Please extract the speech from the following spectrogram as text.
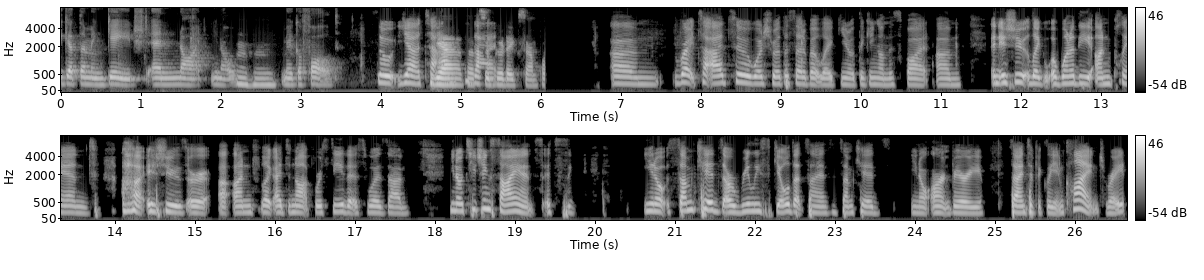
get them engaged and not you know Mm-hmm. make a fault. So yeah, to Yeah, to that's a good example. um, right, to add to what Swetha said about like, you know, thinking on the spot, um, an issue like one of the unplanned uh, issues or uh, un like I did not foresee this was um, you know, teaching science. It's you know, some kids are really skilled at science and some kids, you know, aren't very scientifically inclined, right?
